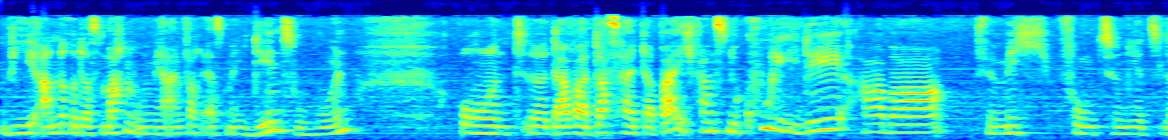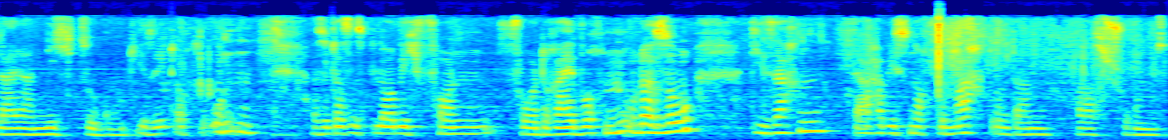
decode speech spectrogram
wie andere das machen, um mir einfach erstmal Ideen zu holen. Und äh, da war das halt dabei. Ich fand es eine coole Idee, aber für mich funktioniert es leider nicht so gut. Ihr seht auch hier unten, also das ist glaube ich von vor drei Wochen oder so, die Sachen. Da habe ich es noch gemacht und dann war es schon so,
